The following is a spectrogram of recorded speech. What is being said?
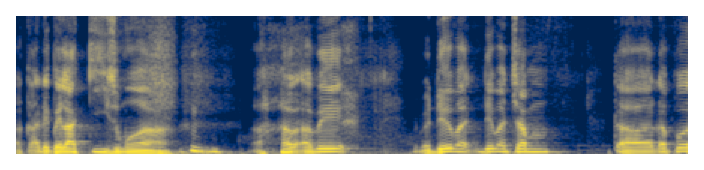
Akak dia pelaki semua lah. Habis dia dia macam uh, apa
